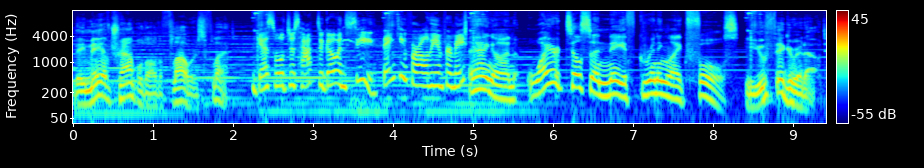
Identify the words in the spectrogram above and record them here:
They may have trampled all the flowers fled. Guess we'll just have to go and see. Thank you for all the information. Hang on, why are Tilsa and Nath grinning like fools? You figure it out.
